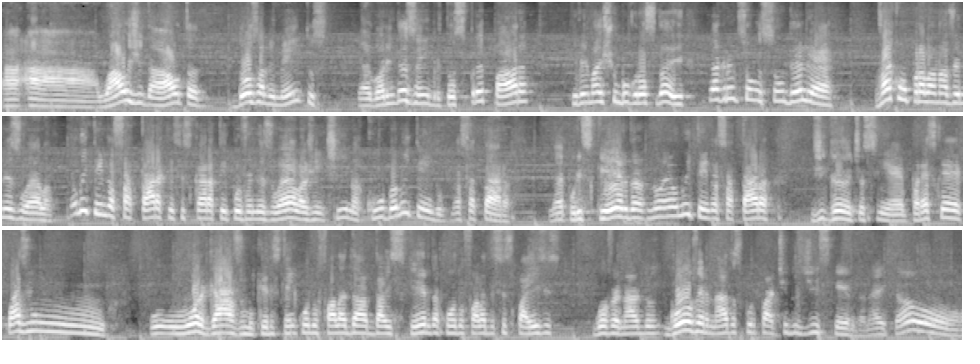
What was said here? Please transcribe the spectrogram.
A, a, o auge da alta dos alimentos é agora em dezembro. Então se prepara que vem mais chumbo grosso daí. E a grande solução dele é Vai comprar lá na Venezuela. Eu não entendo essa tara que esses caras têm por Venezuela, Argentina, Cuba. Eu não entendo essa tara. Né, por esquerda. Não, eu não entendo essa tara gigante, assim, é, parece que é quase um, um, um orgasmo que eles têm quando fala da, da esquerda, quando fala desses países governado, governados por partidos de esquerda, né? Então,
